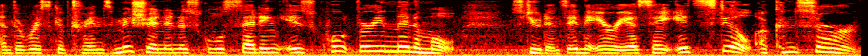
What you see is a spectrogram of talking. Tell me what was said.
and the risk of transmission in a school setting is, quote, very minimal. Students in the area say it's still a concern.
